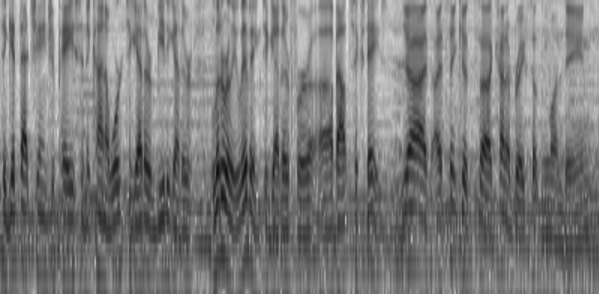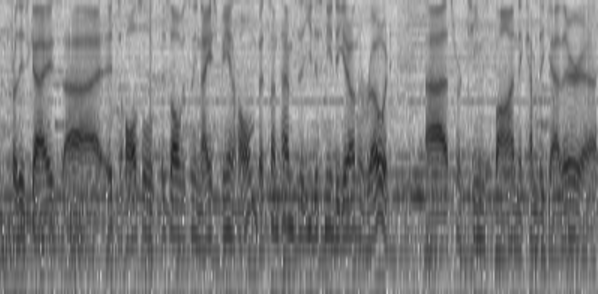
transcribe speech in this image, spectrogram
to get that change of pace and to kind of work together and be together, literally living together for uh, about six days. Yeah, I, I think it uh, kind of breaks up the mundane for these guys. Uh, it's also it's obviously nice being home, but sometimes you just need to get on the road. Uh, that's where teams bond, they come together. Uh,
